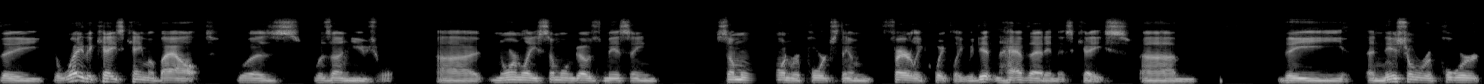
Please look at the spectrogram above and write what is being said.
the the way the case came about was was unusual. Uh, normally, someone goes missing, someone reports them fairly quickly. We didn't have that in this case. Um, the initial report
